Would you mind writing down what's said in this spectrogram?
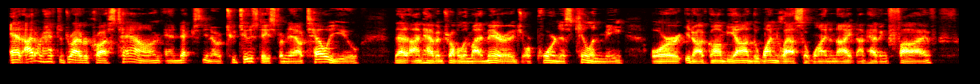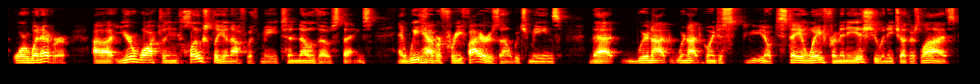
And I don't have to drive across town and next, you know, two Tuesdays from now tell you that I'm having trouble in my marriage or porn is killing me or, you know, I've gone beyond the one glass of wine a night and I'm having five or whatever. Uh, you're walking closely enough with me to know those things. And we have a free fire zone, which means that we're not we're not going to you know stay away from any issue in each other's lives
